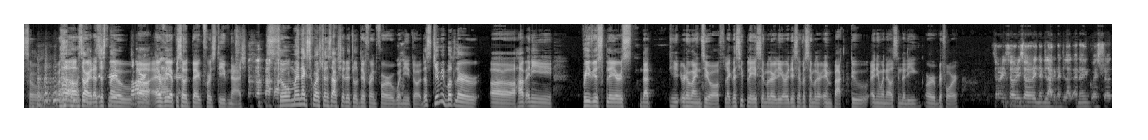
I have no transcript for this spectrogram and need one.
So, oh, sorry, that's just my uh, every episode peg for Steve Nash. So my next question is actually a little different for Juanito. Does Jimmy Butler uh have any previous players that he reminds you of? Like, does he play similarly, or does he have a similar impact to anyone else in the league or before? Sorry, sorry, sorry. Naglag, naglag. Ano yung question?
